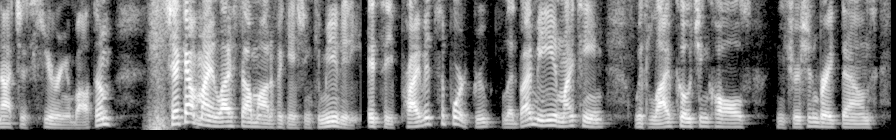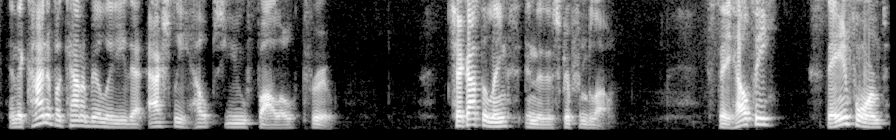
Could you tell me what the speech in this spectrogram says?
not just hearing about them, check out my lifestyle modification community. It's a private support group led by me and my team with live coaching calls, nutrition breakdowns, and the kind of accountability that actually helps you follow through. Check out the links in the description below. Stay healthy, stay informed,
